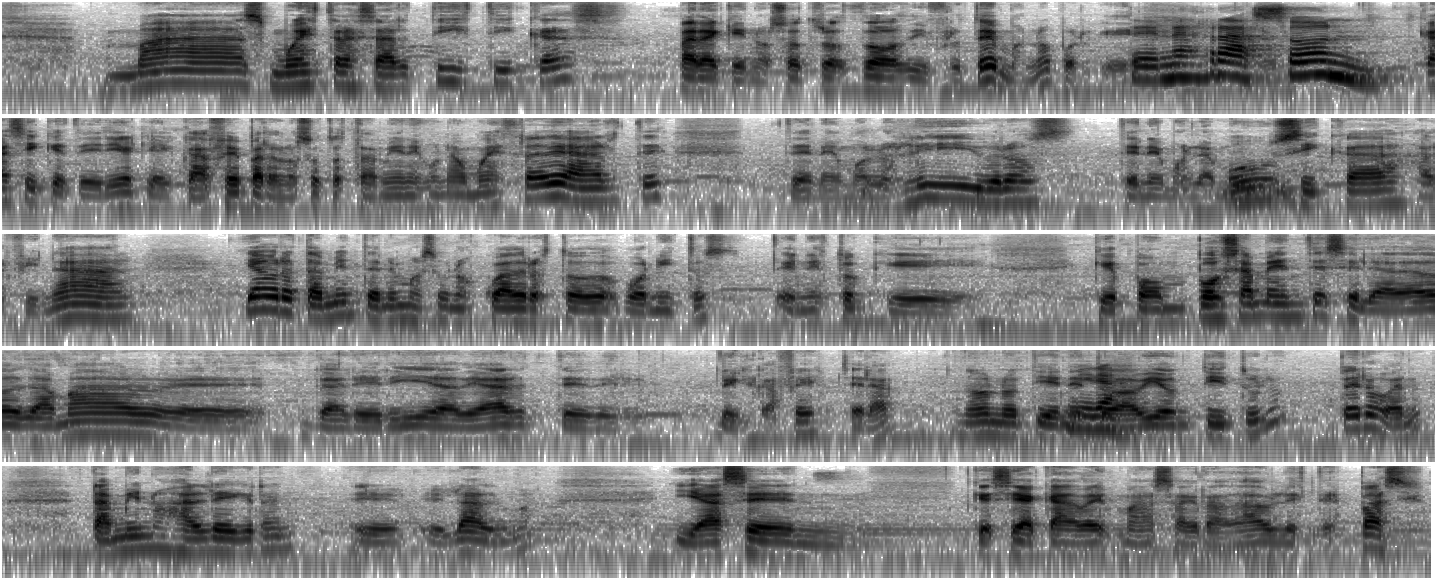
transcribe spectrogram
más muestras artísticas para que nosotros dos disfrutemos, ¿no? Porque Tenés razón. casi que te diría que el café para nosotros también es una muestra de arte. Tenemos los libros, tenemos la música al final. Y ahora también tenemos unos cuadros todos bonitos en esto que, que pomposamente se le ha dado a llamar eh, Galería de Arte del, del Café, ¿será? No, no tiene Mira. todavía un título, pero bueno, también nos alegran el, el alma y hacen que sea cada vez más agradable este espacio.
